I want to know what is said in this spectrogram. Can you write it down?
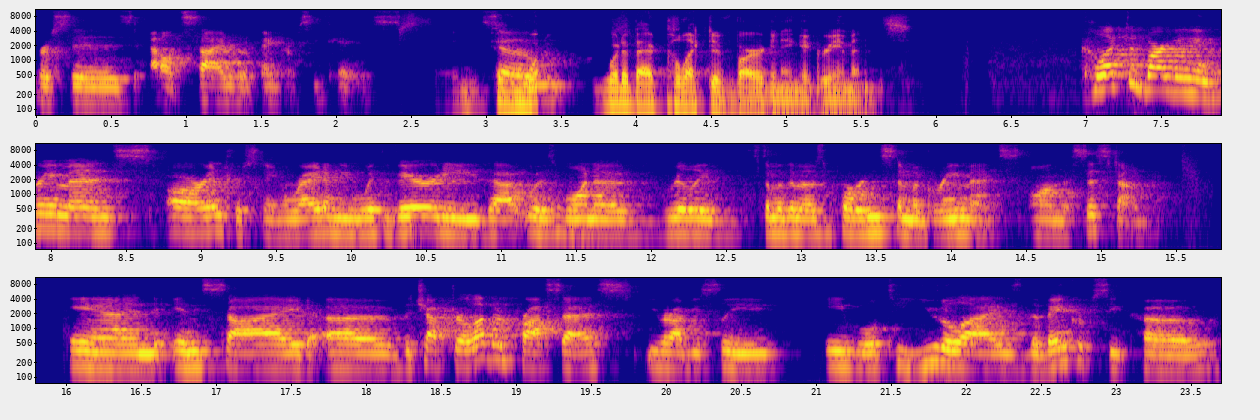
versus outside of a bankruptcy case. And, so, and what, what about collective bargaining agreements? Collective bargaining agreements are interesting, right? I mean, with Verity, that was one of really some of the most burdensome agreements on the system. And inside of the Chapter 11 process, you're obviously able to utilize the bankruptcy code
